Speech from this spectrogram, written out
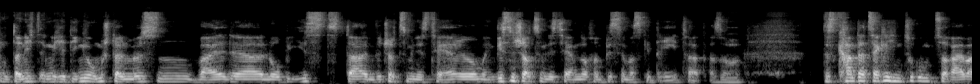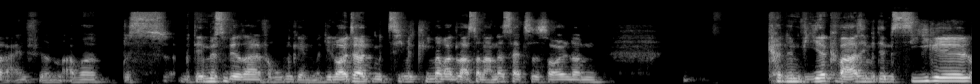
und da nicht irgendwelche Dinge umstellen müssen, weil der Lobbyist da im Wirtschaftsministerium, im Wissenschaftsministerium noch ein bisschen was gedreht hat. Also das kann tatsächlich in Zukunft zur Reiberei führen, aber das, mit dem müssen wir dann einfach umgehen. Wenn die Leute halt mit sich mit Klimawandel auseinandersetzen sollen, dann können wir quasi mit dem Siegel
